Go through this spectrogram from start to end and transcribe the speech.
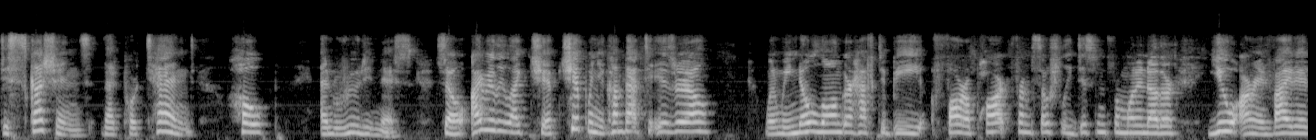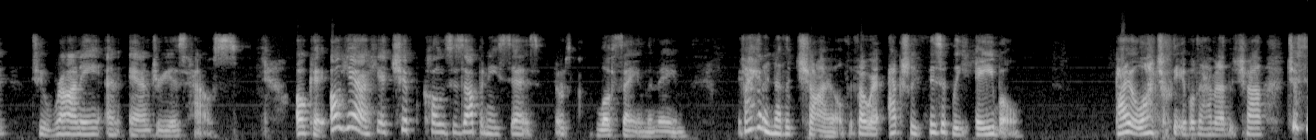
discussions that portend hope and rootedness. So I really like Chip. Chip, when you come back to Israel, when we no longer have to be far apart from socially distant from one another, you are invited to Ronnie and Andrea's house. Okay. Oh, yeah. Here, Chip closes up and he says, I love saying the name. if I had another child, if I were actually physically able, biologically able to have another child, just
